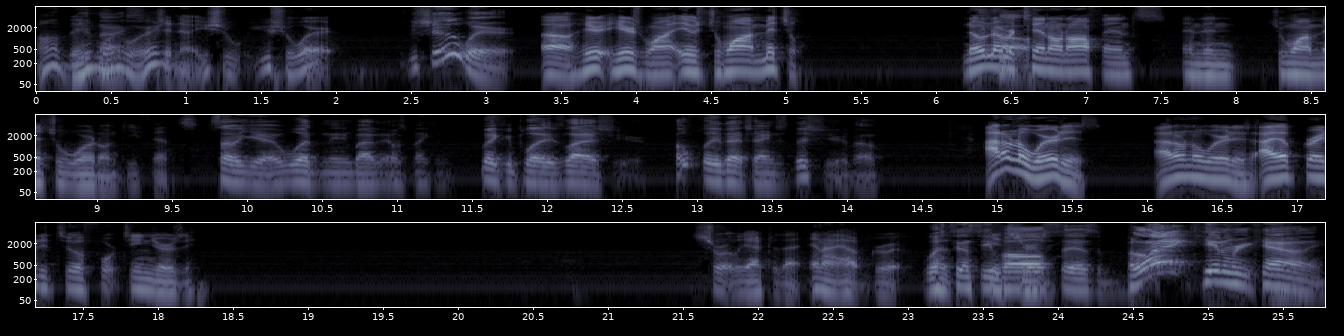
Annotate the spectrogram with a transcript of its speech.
Oh, Ben, Nice. where is it now? You should you should wear it. You should wear it. Oh, here here's why. It was Juwan Mitchell. No number Oh. ten on offense, and then Juwan Mitchell wore it on defense. So yeah, it wasn't anybody that was making making plays last year. Hopefully that changes this year though. I don't know where it is. I don't know where it is. I upgraded to a 14 jersey shortly after that, and I outgrew it. West Tennessee Ball says blank Henry County.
